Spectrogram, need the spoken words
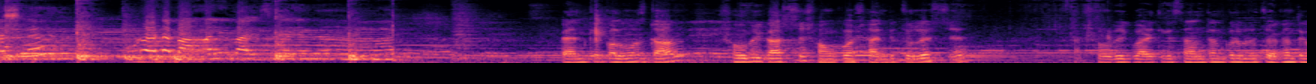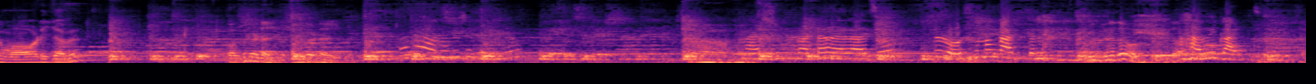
আসলে পুরো একটা বাঙালি যাবে প্যানকেক অলমোস্ট ডান সৌভিক আসছে শঙ্কর সায়ন্তি চলে এসছে। সৌভিক বাড়ি থেকে স্নান টান করে বেরোচ্ছে ওইখান থেকে মামা বাড়ি যাবে। কত রেট আসবে কত রেট আসবে মাশরুম কাটা হয়ে গেছে। একটু রসুনও কাটতে লাগে তুমি দিয়ে দেবো? আমি কাটছি। এটা।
